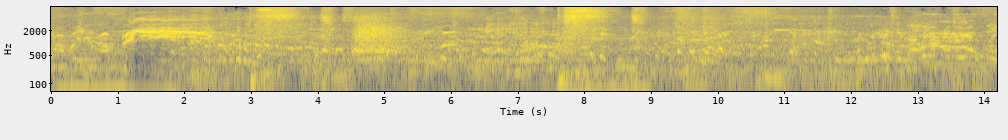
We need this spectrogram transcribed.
Wait, your top thing I'm trying to tell you about was funny.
